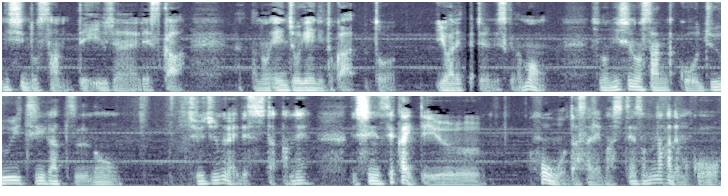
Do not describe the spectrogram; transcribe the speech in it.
西野さんっているじゃないですか。あの、炎上芸人とかと言われてるんですけども、その西野さんがこう、11月の中旬ぐらいでしたかね。新世界っていう本を出されまして、その中でもこ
